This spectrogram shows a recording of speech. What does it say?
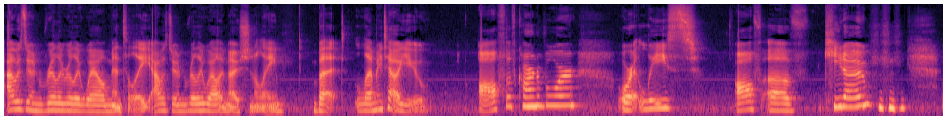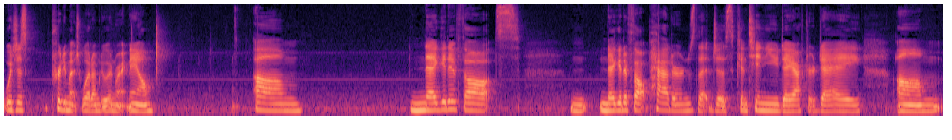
I was doing really, really well mentally. I was doing really well emotionally. But let me tell you, off of carnivore, or at least off of keto, which is pretty much what I'm doing right now, um, negative thoughts, negative thought patterns that just continue day after day, um,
